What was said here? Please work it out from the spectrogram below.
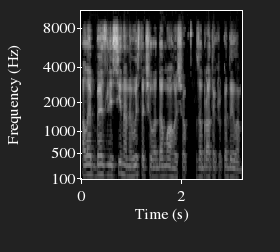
Але без Лісіна не вистачило дамагу, щоб забрати крокодила.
